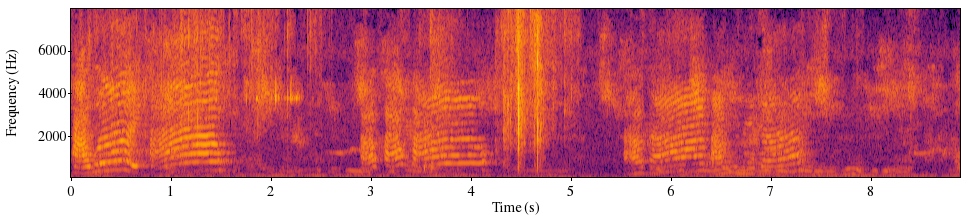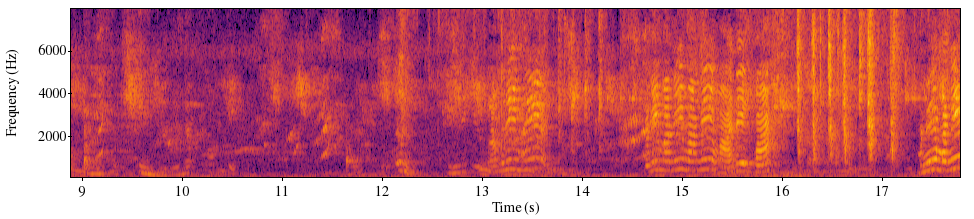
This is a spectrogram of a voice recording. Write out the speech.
ขาวเว้ยขาวขาวขาวขาวขาวจ้าขาวอยู่ไหนจ้ากินอยู่เลยนะเอ้ยกินไม่กินมานี่มานี่มานี่มานี่มานี่หมาเด็กมามานี่มานี่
